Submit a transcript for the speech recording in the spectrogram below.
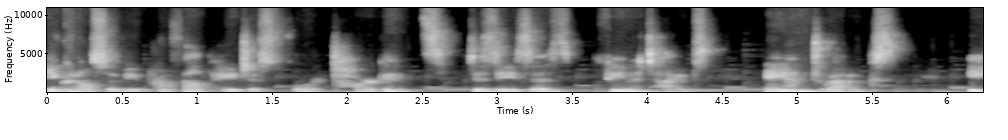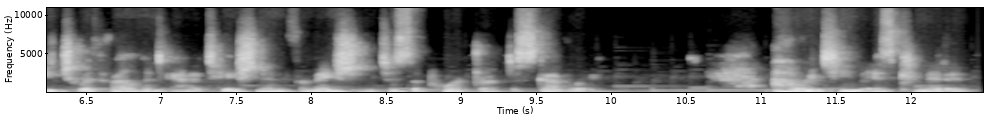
You can also view profile pages for targets, diseases, phenotypes, and drugs, each with relevant annotation information to support drug discovery. Our team is committed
